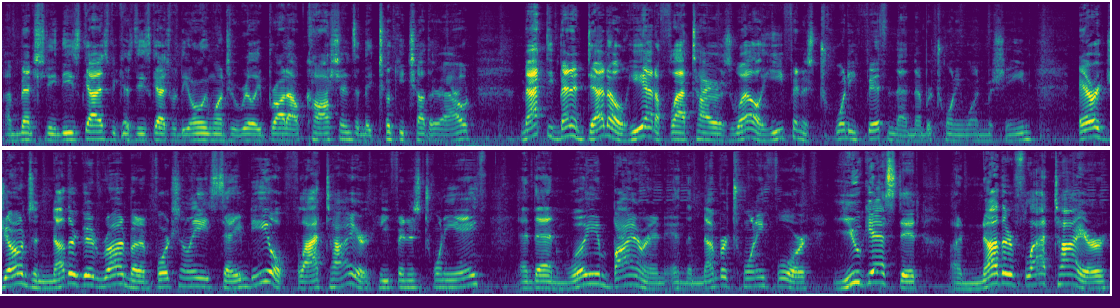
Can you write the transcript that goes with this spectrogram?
i'm mentioning these guys because these guys were the only ones who really brought out cautions and they took each other out Matt DiBenedetto, he had a flat tire as well. He finished 25th in that number 21 machine. Erik Jones, another good run, but unfortunately, same deal, flat tire. He finished 28th. And then William Byron in the number 24, you guessed it, another flat tire,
